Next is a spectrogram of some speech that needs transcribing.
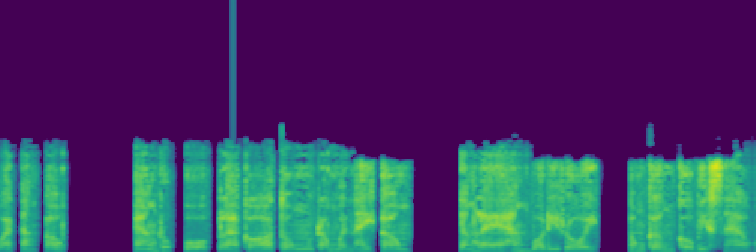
quá tàn khốc. Hắn rút cuộc là có tôn trọng mình hay không? Chẳng lẽ hắn bỏ đi rồi, không cần cô biết sao?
